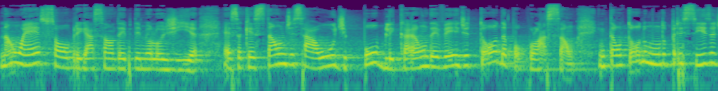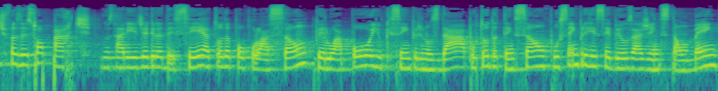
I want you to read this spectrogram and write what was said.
Não é só obrigação da epidemiologia. Essa questão de saúde pública é um dever de toda a população. Então todo mundo precisa de fazer sua parte. Gostaria de agradecer a toda a população pelo apoio que sempre nos dá, por toda atenção, por sempre receber os agentes tão bem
